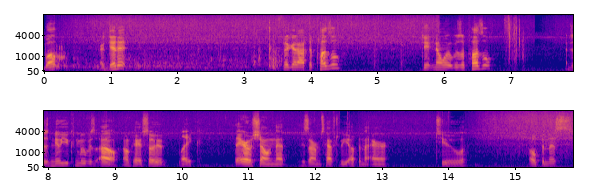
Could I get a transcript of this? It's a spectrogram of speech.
Well, I did it. Figured out the puzzle. Didn't know it was a puzzle. I just knew you can move his... Oh, okay, so, like, the arrow's showing that his arms have to be up in the air to open this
